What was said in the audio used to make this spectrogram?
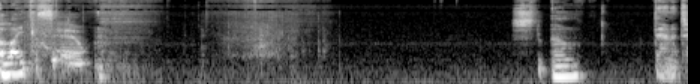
like so. Um, damn it.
